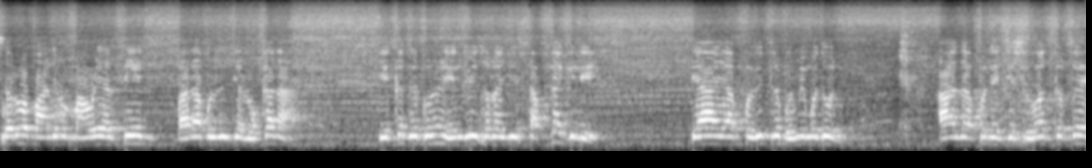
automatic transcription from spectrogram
सर्व माले मावळे असतील बाराबुलीच्या लोकांना एकत्र करून हिंदवी स्वराज्याची स्थापना केली. त्या या पवित्र भूमीमधून आज आपण याची सुरुवात करतोय.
